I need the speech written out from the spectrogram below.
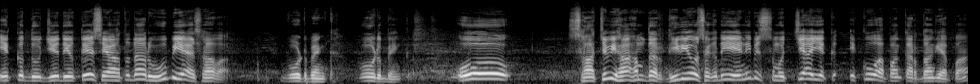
ਇੱਕ ਦੂਜੇ ਦੇ ਉੱਤੇ ਸਿਆਸਤ ਦਾ ਰੂਪ ਹੀ ਐਸਾ ਵਾ। Vote bank. Vote bank. ਉਹ ਸੱਚ ਵੀ ਹਾਂ, ਹਮਦਰਦੀ ਵੀ ਹੋ ਸਕਦੀ ਇਹ ਨਹੀਂ ਵੀ ਸਮੁੱਚਾ ਹੀ ਇੱਕ, ਇੱਕੋ ਆਪਾਂ ਕਰ ਦਾਂਗੇ ਆਪਾਂ।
